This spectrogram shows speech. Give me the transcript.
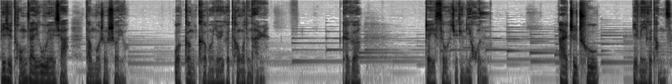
比起同在一个屋檐下当陌生舍友，我更渴望有一个疼我的男人。凯哥，这一次我决定离婚了。爱之初，因为一个“疼”字；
